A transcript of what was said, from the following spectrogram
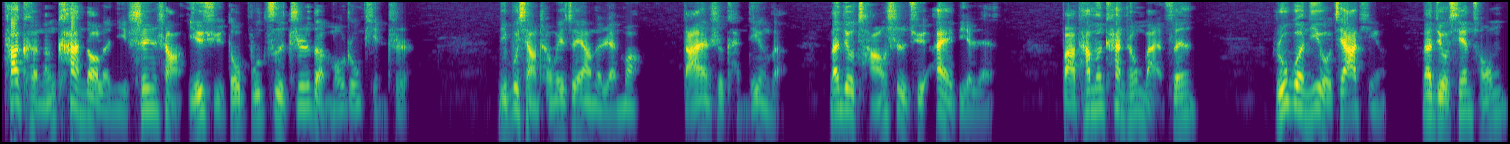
他可能看到了你身上也许都不自知的某种品质。你不想成为这样的人吗？答案是肯定的。那就尝试去爱别人，把他们看成满分。如果你有家庭，那就先从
